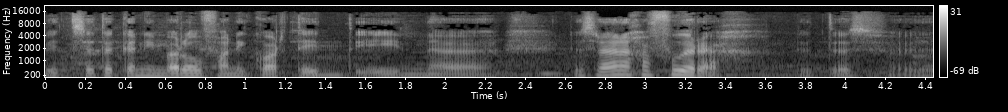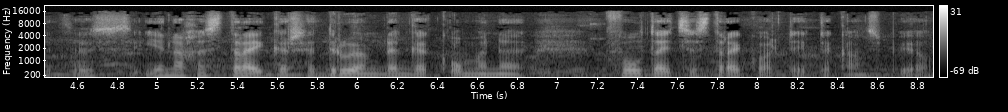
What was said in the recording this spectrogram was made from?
weet sit ek in die middel van die kwartet en uh dis regtig 'n voorreg dit is dit is enige stryker se droom dink ek om in 'n voltydse strykkwartet te kan speel.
